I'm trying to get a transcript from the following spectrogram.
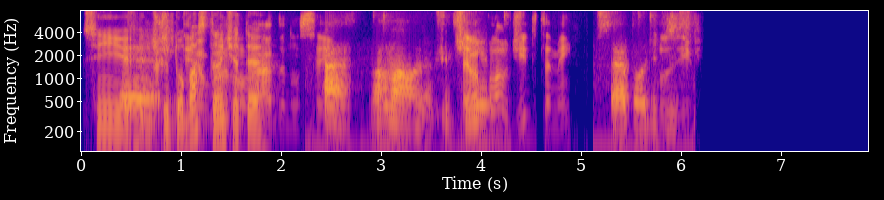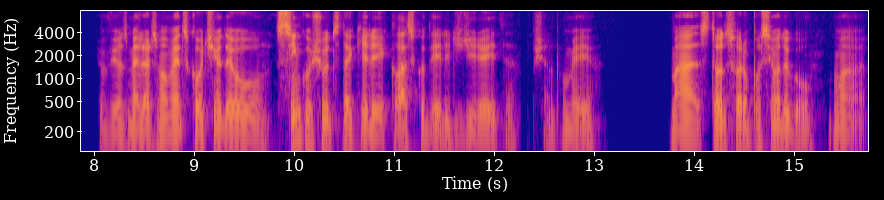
sim, é, chutou bastante até. sei. Ah, normal, né? Saiu Chutinho, aplaudido também, sai aplaudido. inclusive. Eu vi os melhores momentos. Coutinho deu cinco chutes daquele clássico dele de direita, puxando pro meio. Mas todos foram por cima do gol. Uma,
